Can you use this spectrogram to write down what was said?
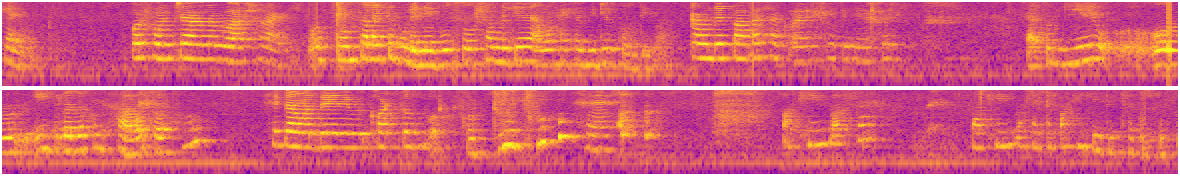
কেন? ওর ফোন চালানোর বয়স হয়নি। ওর ফোন চালাইতে বলে নেই বলছো ওর সামনে গিয়ে আমাকে একটা ভিডিও কল দিবা। আমাদের পাপা করে তারপর গিয়ে ওর এইগুলো যখন খাও তখন? সেটা আমাদের কর্তব্য। কর্তব্য? হ্যাঁ। পাখির বাসা? পাখির বাসা একটা পাখি কিনতে ইচ্ছা করতেছে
